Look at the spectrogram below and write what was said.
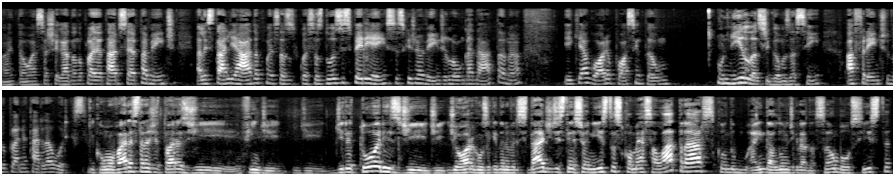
Né? Então, essa chegada no planetário, certamente, ela está aliada com essas, com essas duas experiências que já vêm de longa data, né? E que agora eu posso, então, uni-las, digamos assim, à frente do planetário da URGS. E como várias trajetórias de, enfim, de, de diretores de, de, de, órgãos aqui da universidade, de extensionistas, começa lá atrás, quando ainda aluno de graduação, bolsista,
